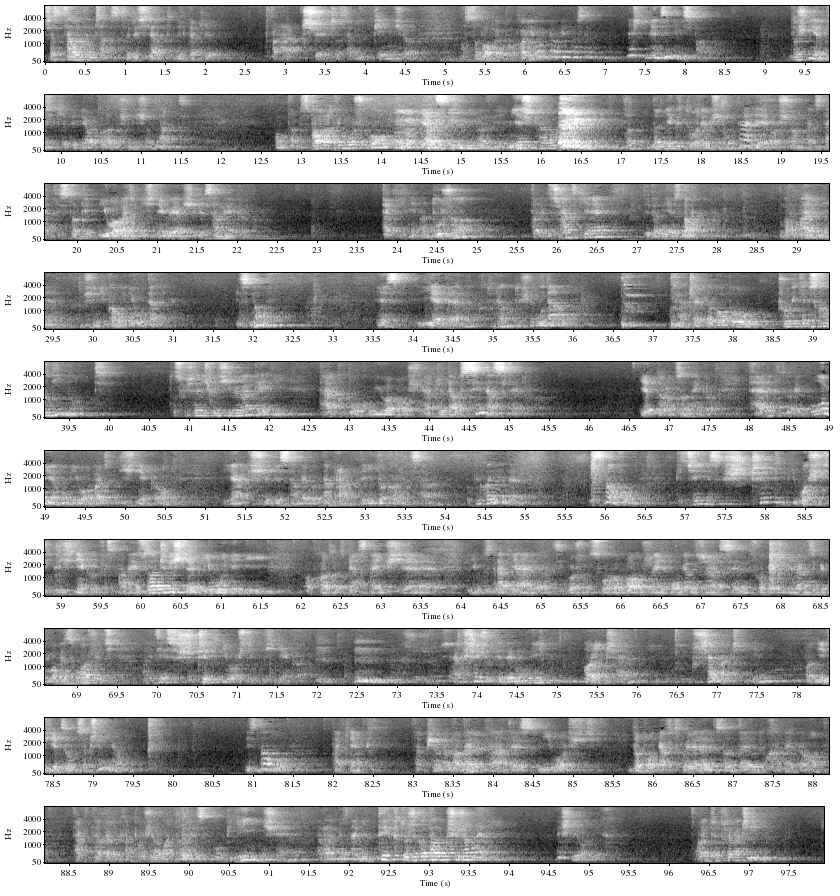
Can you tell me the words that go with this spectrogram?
Przez cały ten czas, 40 lat, mieli takie dwa, trzy, czasami pięcioosobowe pokoje. On miał jedno z tych, między nimi spał. Do śmierci, kiedy miał ponad 80 lat. On tam spał na tym łóżku, jadł z z nimi. mieszkał, to do niektórym się udaje osiągnąć taki stopień miłować bliźniego jak siebie samego. Takich nie ma dużo, to jest rzadkie i to nie jest norma. Normalnie się nikomu nie udaje. I znowu jest jeden, któremu to się udało. Dlaczego? Bo był człowiekiem skądinąd. To słyszeliśmy dzisiaj w Ewangelii. Tak Bóg umiłował świat, że dał Syna swego, jednorodzonego. Ten, który umiał miłować bliźniego, jak siebie samego naprawdę i do końca, to tylko jeden. I znowu, gdzie jest szczyt miłości bliźniego przez Pana Jezusa? Oczywiście miłuje i obchodząc miasta i wsie, i uzdrawiając, i głosząc Słowo Boże, i mówiąc, że Syn Człowieczy nie nam zwykł głowę złożyć, ale gdzie jest szczyt miłości bliźniego? Na krzyżu, kiedy mówi Ojcze, przebacz im, bo nie wiedzą, co czynią. I znowu, tak jak ta pionowa belka to jest miłość do Boga, w Twoje ręce oddaję ducha mego, tak ta belka pozioma to jest objęcie ramionami tych, którzy go tam ukrzyżowali. Myśli o nich. Ojcze przebacz im,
